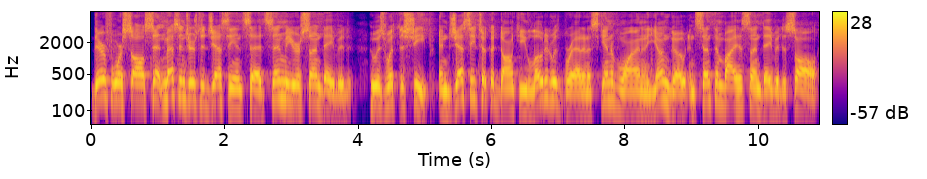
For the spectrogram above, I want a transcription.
Therefore, Saul sent messengers to Jesse and said, Send me your son David who is with the sheep. And Jesse took a donkey loaded with bread and a skin of wine and a young goat and sent them by his son David to Saul.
